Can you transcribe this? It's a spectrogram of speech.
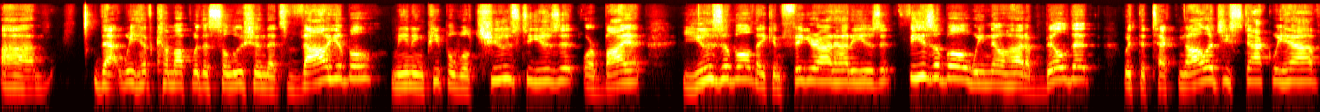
um, that we have come up with a solution that's valuable, meaning people will choose to use it or buy it, usable, they can figure out how to use it, feasible, we know how to build it with the technology stack we have,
